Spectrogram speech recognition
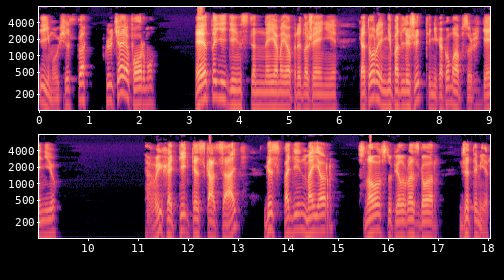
и имущества, включая форму. Это единственное мое предложение, которое не подлежит никакому обсуждению. — Вы хотите сказать, господин майор? — снова вступил в разговор Джетемир.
